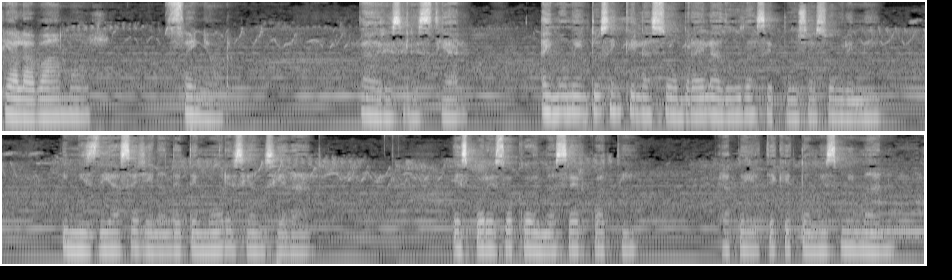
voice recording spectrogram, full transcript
te alabamos, Señor. Padre Celestial, hay momentos en que la sombra de la duda se posa sobre mí y mis días se llenan de temores y ansiedad. Es por eso que hoy me acerco a ti para pedirte que tomes mi mano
